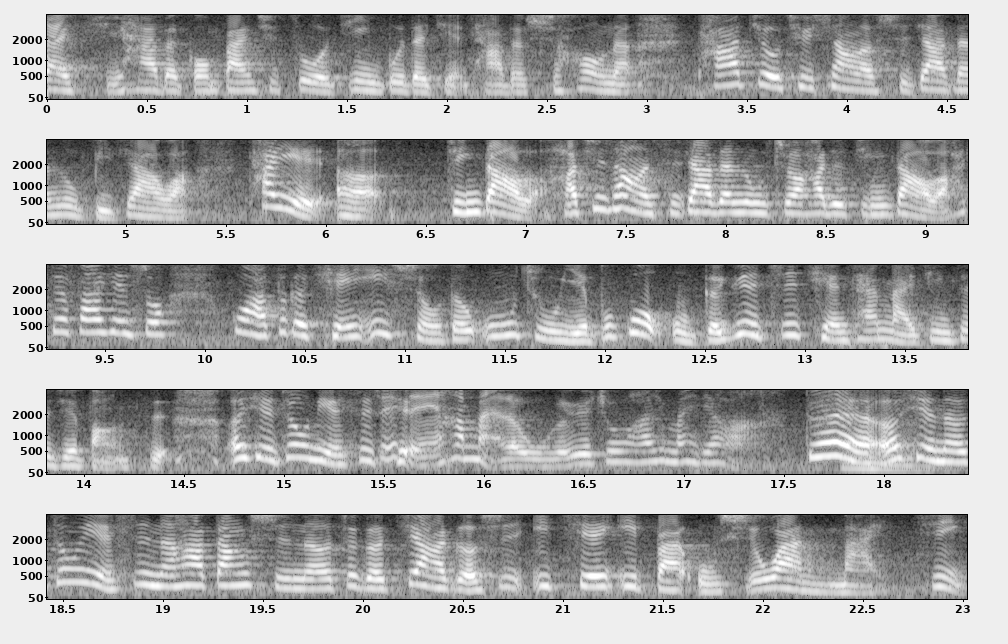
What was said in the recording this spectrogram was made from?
在其他的工班去做进一步的检查的时候呢，他就去上了实价登录比价网，他也呃。惊到了，他去上了实价登录之后，他就惊到了，他就发现说，哇，这个前一手的屋主也不过五个月之前才买进这间房子，而且重点是前，等于他买了五个月之后他就卖掉了。对，而且呢，重点是呢，他当时呢，这个价格是一千一百五十万买进，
